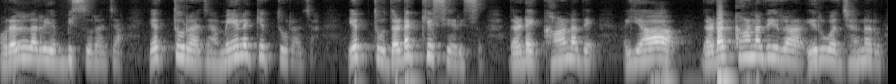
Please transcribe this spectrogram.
ಅವರೆಲ್ಲರೂ ಎಬ್ಬಿಸು ರಾಜ. ಎತ್ತು ರಾಜ, ಮೇಲಕ್ಕೆತ್ತು ರಾಜ. ಎತ್ತು, ದಡಕ್ಕೆ ಸೇರಿಸು. ದಡೆ ಕಾಣದೆ, ಅಯ್ಯಾ, ದಡ ಕಾಣದೇ ಇರ, ಇರುವ ಜನರು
